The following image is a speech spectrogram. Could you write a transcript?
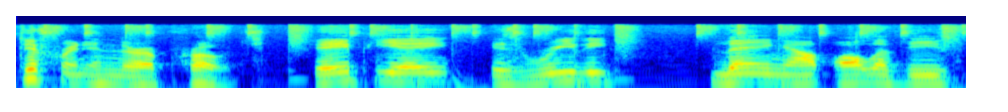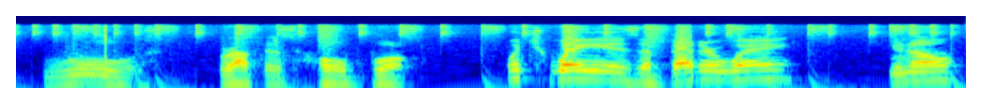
different in their approach. The APA is really laying out all of these rules throughout this whole book. Which way is a better way? You know,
